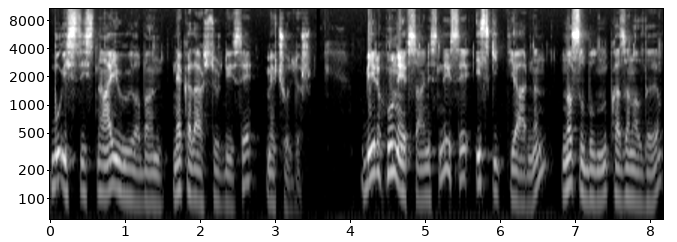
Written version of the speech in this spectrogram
Bu istisnai uygulamanın ne kadar sürdüyse meçhuldür. Bir Hun efsanesinde ise İskit diyarının nasıl bulunup kazanıldığı,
